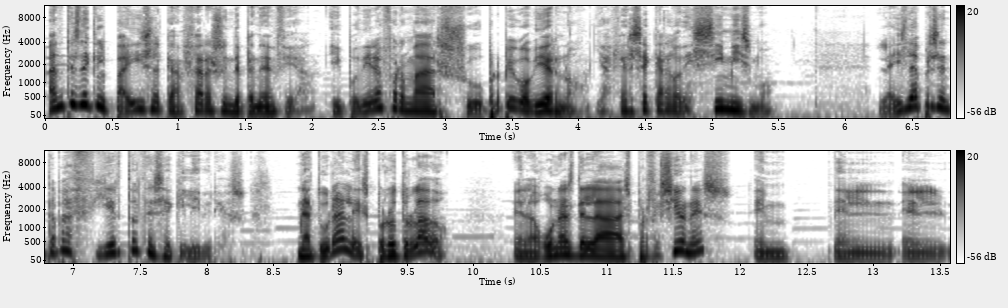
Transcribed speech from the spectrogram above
Antes de que el país alcanzara su independencia y pudiera formar su propio gobierno y hacerse cargo de sí mismo, la isla presentaba ciertos desequilibrios, naturales por otro lado. En algunas de las profesiones, en el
